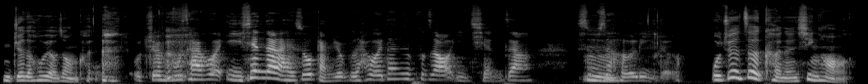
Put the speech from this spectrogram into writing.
你觉得会有这种可能？我觉得不太会，以现在来说感觉不太会，但是不知道以前这样是不是嗯合理的？我觉得这个可能性哈，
